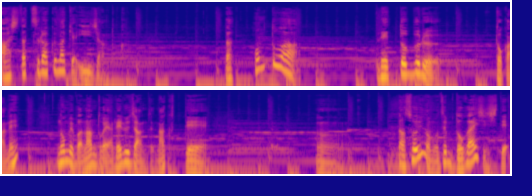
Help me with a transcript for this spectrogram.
明日辛くなきゃいいじゃんとか。だ、本当は、レッドブルとかね、飲めばなんとかやれるじゃんじゃなくて、うん。だからそういうのも全部度外視して、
